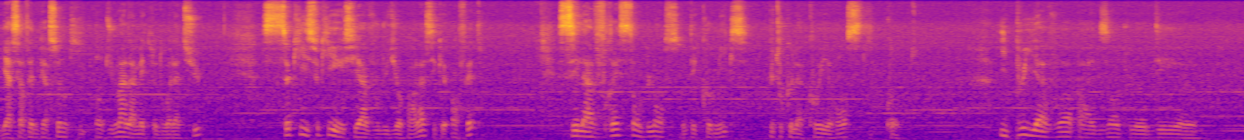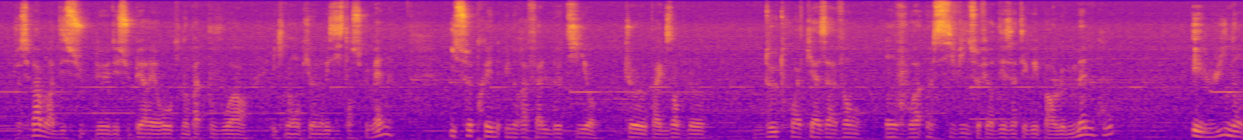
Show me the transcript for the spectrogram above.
il y a certaines personnes qui ont du mal à mettre le doigt là-dessus. Ce qui, ce qui ici a voulu dire par là, c'est que en fait, c'est la vraisemblance des comics plutôt que la cohérence qui compte. Il peut y avoir par exemple des, euh, je sais pas moi, des, super-héros qui n'ont pas de pouvoir et qui, ont, qui une résistance humaine. Ils se prennent une rafale de tir que par exemple deux, trois cases avant, on voit un civil se faire désintégrer par le même coup, et lui non.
